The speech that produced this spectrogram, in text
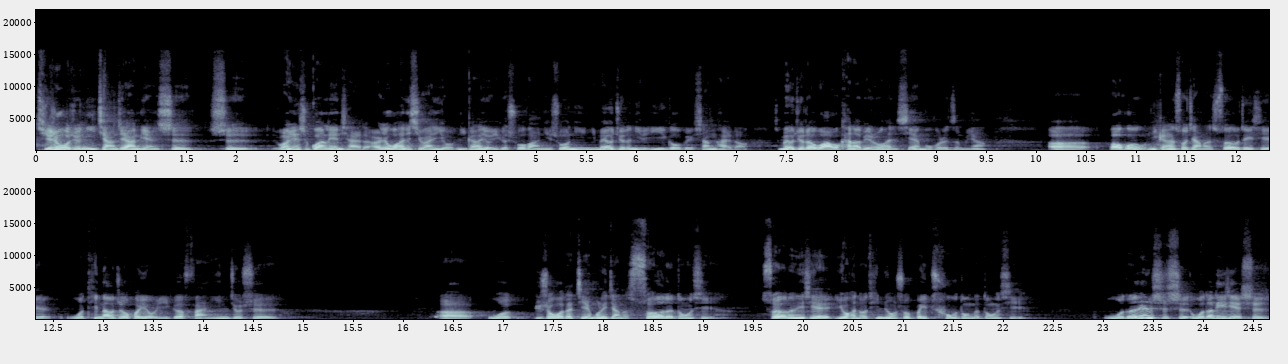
其实我觉得你讲这两点是是完全是关联起来的，而且我很喜欢有你刚才有一个说法，你说你你没有觉得你的 ego 被伤害到，就没有觉得哇，我看到别人我很羡慕或者怎么样。呃，包括你刚才所讲的所有这些，我听到之后会有一个反应，就是，呃，我比如说我在节目里讲的所有的东西，所有的那些有很多听众说被触动的东西，我的认识是，我的理解是，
